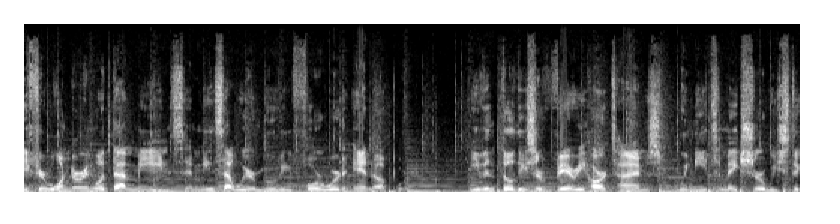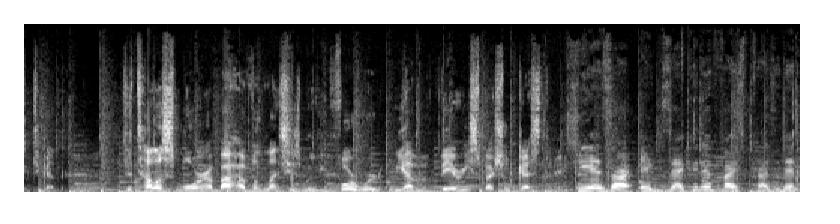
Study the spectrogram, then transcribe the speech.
If you're wondering what that means, it means that we are moving forward and upward. Even though these are very hard times, we need to make sure we stick together. To tell us more about how Valencia is moving forward, we have a very special guest today. She is our Executive Vice President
